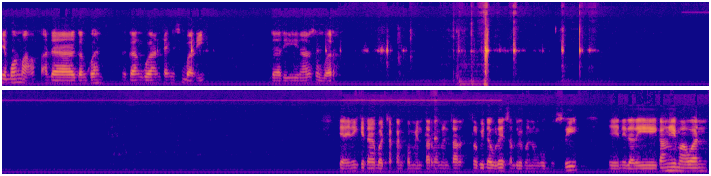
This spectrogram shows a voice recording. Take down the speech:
Ya mohon maaf ada gangguan gangguan teknis kembali dari narasumber. Ya ini kita bacakan komentar-komentar terlebih dahulu ya sambil menunggu Bu Sri. Ya, ini dari Kang Himawan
